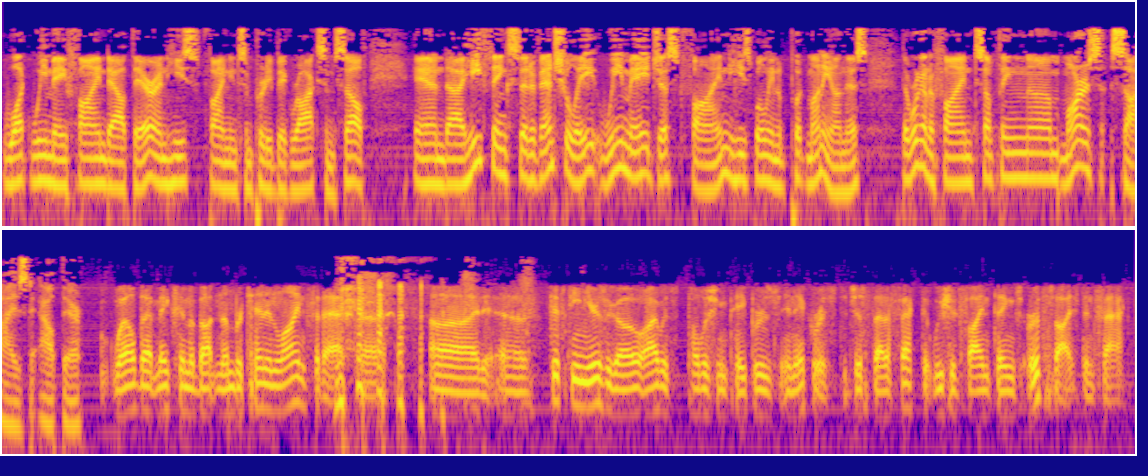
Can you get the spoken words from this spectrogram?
what we may find out there, and he's finding some pretty big rocks himself. And uh, he thinks that eventually we may just find, he's willing to put money on this, that we're going to find something um, Mars sized out there. Well, that makes him about number 10 in line for that. uh, uh, 15 years ago, I was publishing papers in Icarus to just that effect that we should find things Earth sized, in fact.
